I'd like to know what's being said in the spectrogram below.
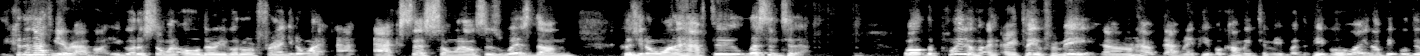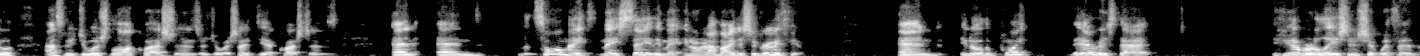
it doesn't have to be a rabbi. You go to someone older you go to a friend you don't want to a- access someone else's wisdom because you don't want to have to listen to them well, the point of I, I tell you, for me, I don't have that many people coming to me, but the people who I you know, people do ask me Jewish law questions or Jewish idea questions, and and someone may may say they may you know Rabbi, I disagree with you, and you know the point there is that if you have a relationship with an,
